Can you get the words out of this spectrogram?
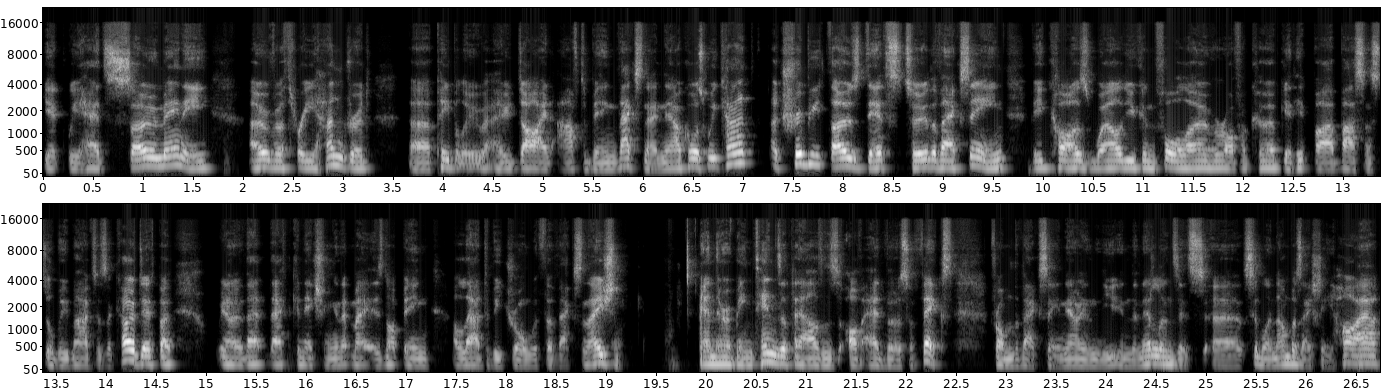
Yet we had so many, over 300 uh, people who, who died after being vaccinated. Now, of course, we can't attribute those deaths to the vaccine because, well, you can fall over off a curb, get hit by a bus, and still be marked as a COVID death. But you know that that connection and it may, is not being allowed to be drawn with the vaccination. And there have been tens of thousands of adverse effects from the vaccine. Now, in, in the Netherlands, it's uh, similar numbers, actually higher,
